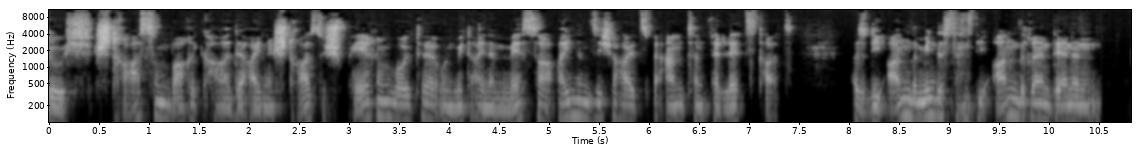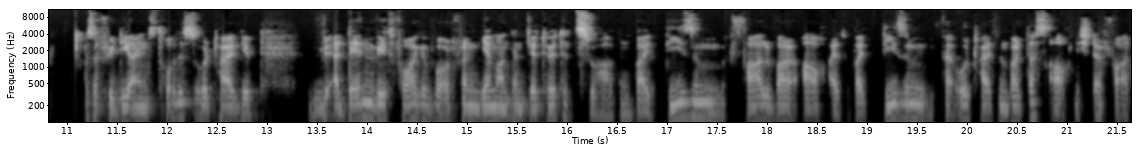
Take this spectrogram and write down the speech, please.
durch Straßenbarrikade eine Straße sperren wollte und mit einem Messer einen Sicherheitsbeamten verletzt hat. Also die anderen, mindestens die anderen, denen, also für die ein Todesurteil gibt, denen wird vorgeworfen, jemanden getötet zu haben. Bei diesem Fall war auch, also bei diesem Verurteilten war das auch nicht der Fall.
